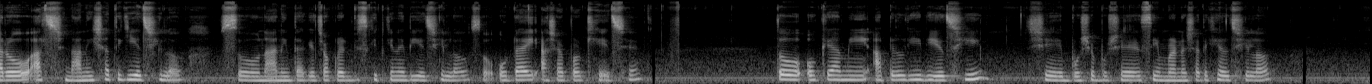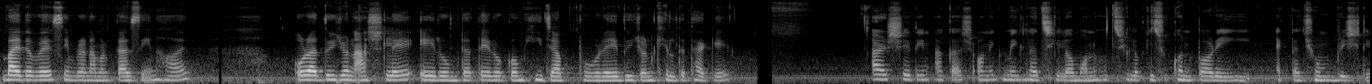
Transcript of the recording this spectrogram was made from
আরও আজ নানির সাথে গিয়েছিল। সো নানি তাকে চকলেট বিস্কিট কিনে দিয়েছিল। সো ওটাই আসার পর খেয়েছে। তো ওকে আমি আপেল দিয়ে দিয়েছি। সে বসে বসে সিমরানের সাথে খেলছিল। বাই দ্য ওয়ে সিমরান আমার কাজিন হয়। ওরা দুইজন আসলে এই রুমটাতে এরকম হিজাব পরে দুইজন খেলতে থাকে। আর সেদিন আকাশ অনেক মেঘলা ছিল। মনে হচ্ছিল কিছুক্ষণ পরেই একটা ঝুম বৃষ্টি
